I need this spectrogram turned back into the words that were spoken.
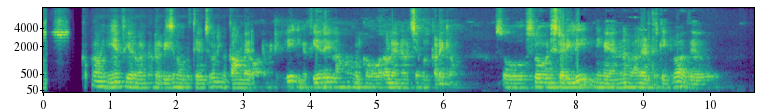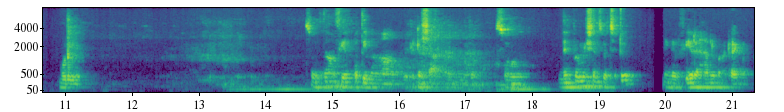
அதுக்கப்புறம் ஏன் ஃபியர் வருதுன்ற ரீசன் உங்களுக்கு தெரிஞ்சிடும் நீங்கள் காம் ஆயிரும். ஆட்டோமேட்டிக்லி நீங்கள் ஃபியரே இல்லாமல் உங்களுக்கு ஓவரால் எனர்ஜி உங்களுக்கு கிடைக்கும். ஸோ ஸ்லோ அண்ட் ஸ்டடிலி நீங்கள் என்ன வேலை எடுத்திருக்கீங்களோ அது முடியும். ஸோ இதுதான் ஃபியர் பற்றி நான் உங்ககிட்ட ஷேர் பண்ண ஸோ இந்த இன்ஃபர்மேஷன்ஸ் வச்சுட்டு நீங்கள் ஃபியரை ஹேண்டில் பண்ண ட்ரை பண்ணுங்க.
